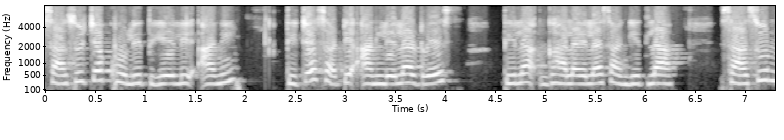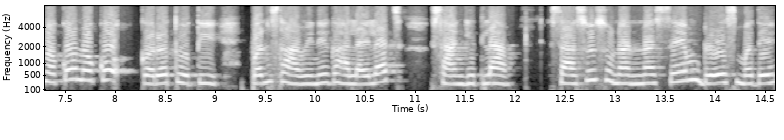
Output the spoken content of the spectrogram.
सासूच्या खोलीत गेली आणि तिच्यासाठी आणलेला ड्रेस तिला घालायला सांगितला. सासू नको नको करत होती पण सावीने घालायलाच सांगितला. सासू सुनांना सेम ड्रेस मध्ये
